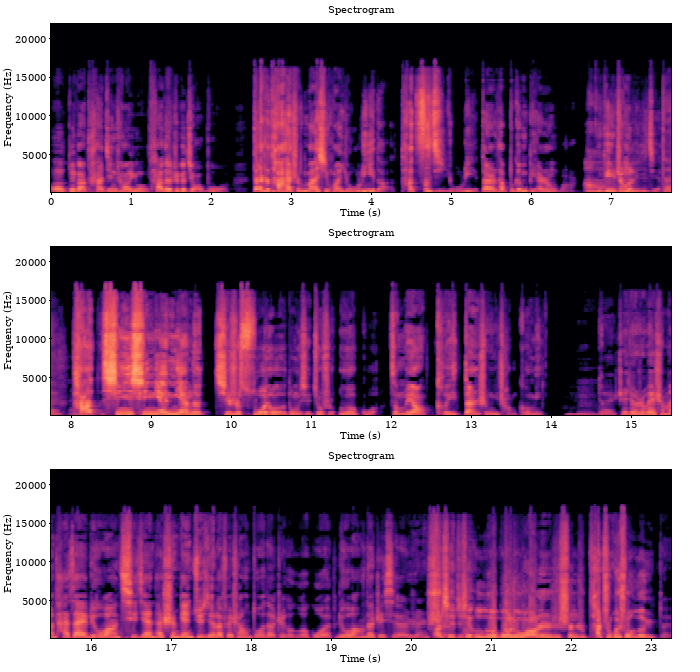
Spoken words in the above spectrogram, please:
呃，对吧？他经常有他的这个脚步，但是他还是蛮喜欢游历的，他自己游历，但是他不跟别人玩，啊你可以这么理解。对，他心心念念的，其实所有的东西就是俄国怎么样可以诞生一场革命。嗯，对，这就是为什么他在流亡期间，他身边聚集了非常多的这个俄国流亡的这些人士，而且这些嗯俄国流亡人士，甚至他只会说俄语，对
